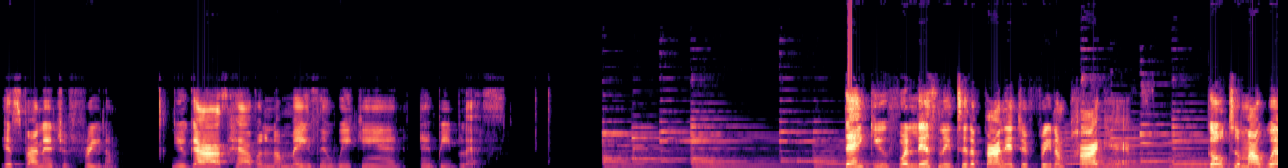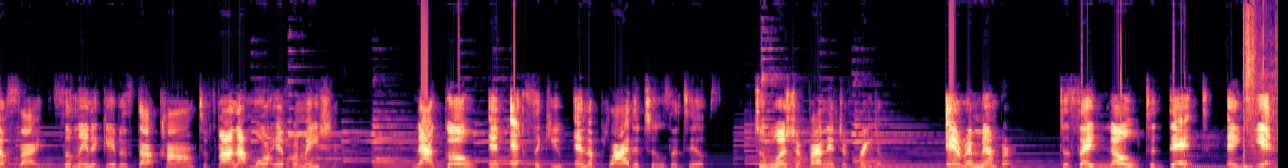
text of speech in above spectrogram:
it's financial freedom. You guys have an amazing weekend and be blessed. Thank you for listening to the Financial Freedom Podcast. Go to my website, selenagibbons.com, to find out more information. Now go and execute and apply the tools and tips towards your financial freedom. And remember to say no to debt and yes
